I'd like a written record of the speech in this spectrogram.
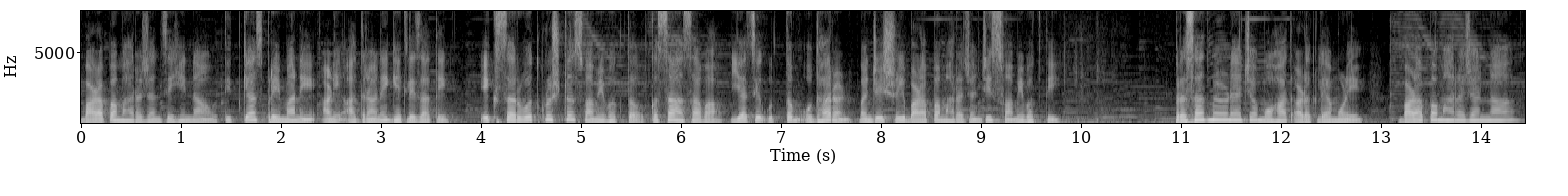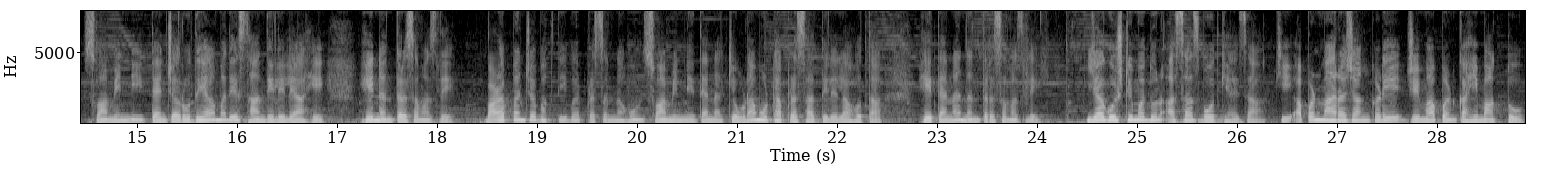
बाळप्पा महाराजांचेही नाव तितक्याच प्रेमाने आणि आदराने घेतले जाते. एक सर्वोत्कृष्ट स्वामी भक्त कसा असावा याचे उत्तम उदाहरण म्हणजे श्री बाळप्पा महाराजांची स्वामी भक्ती. प्रसाद मिळवण्याच्या मोहात अडकल्यामुळे बाळाप्पा महाराजांना स्वामींनी त्यांच्या हृदयामध्ये स्थान दिलेले आहे हे नंतर समजले. बाळाप्पांच्या भक्तीवर प्रसन्न होऊन स्वामींनी त्यांना केवढा मोठा प्रसाद दिलेला होता हे त्यांना नंतर समजले. या गोष्टीमधून असाच बोध घ्यायचा की आपण महाराजांकडे जेव्हा पण काही मागतो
